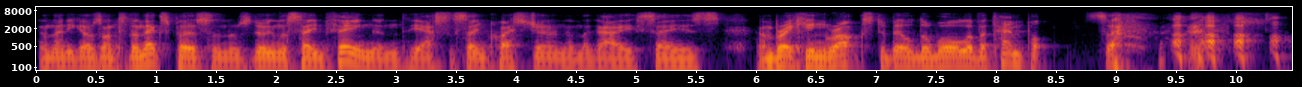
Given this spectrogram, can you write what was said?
And then he goes on to the next person who's doing the same thing and he asks the same question and the guy says i'm breaking rocks to build the wall of a temple. So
